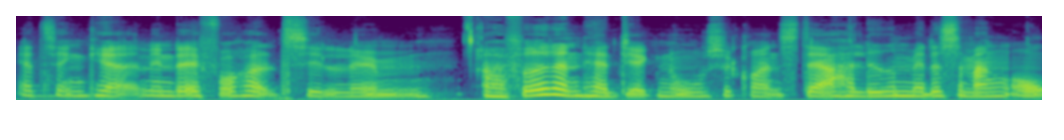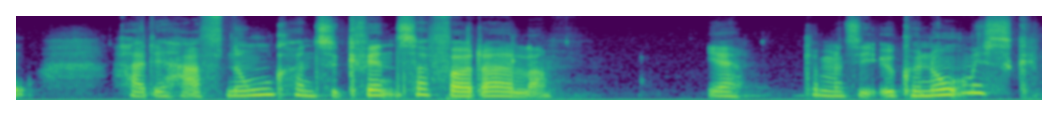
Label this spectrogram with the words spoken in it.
Jeg tænker her, Linda, i forhold til øhm, at have fået den her diagnose, grøns der har levet med det så mange år, har det haft nogle konsekvenser for dig, eller ja, kan man sige økonomisk?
